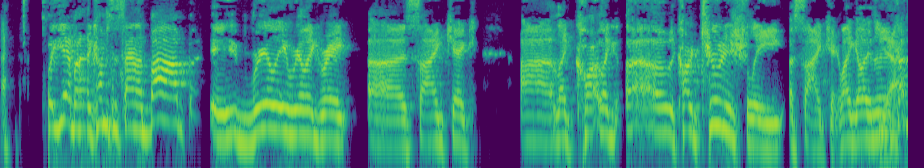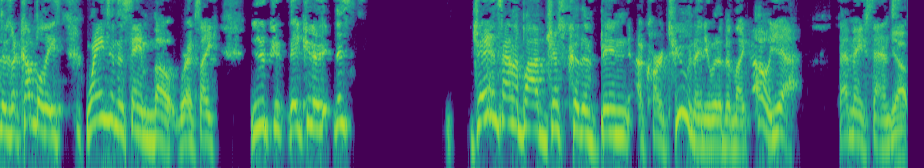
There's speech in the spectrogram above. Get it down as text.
but yeah, when it comes to Silent Bob, a really, really great uh, sidekick. Uh, like car, like uh, cartoonishly a sidekick. Like, like there's, Yeah. a, there's a couple of these. Wayne's in the same boat where it's like you could they could this Jay and Silent Bob just could have been a cartoon, and you would have been like, oh yeah, that makes sense Yep,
